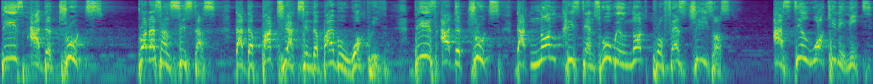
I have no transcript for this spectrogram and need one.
These are the truths brothers and sisters that the patriarchs in the bible walked with. These are the truths that non-christians who will not profess jesus are still walking in it.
